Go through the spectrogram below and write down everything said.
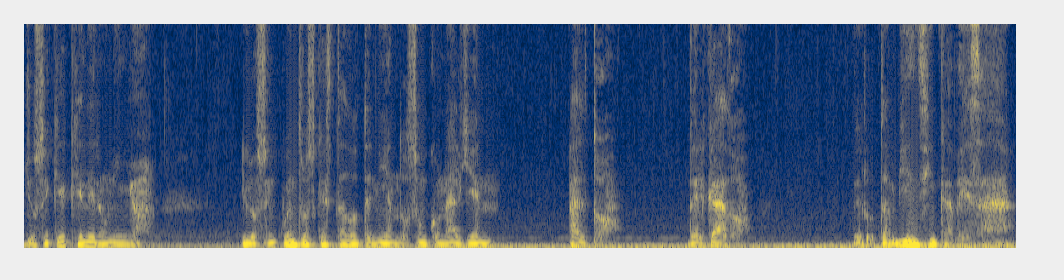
Yo sé que aquel era un niño, y los encuentros que he estado teniendo son con alguien alto, delgado, pero también sin cabeza.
